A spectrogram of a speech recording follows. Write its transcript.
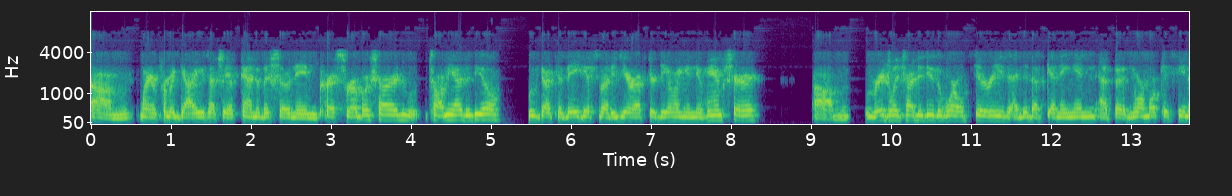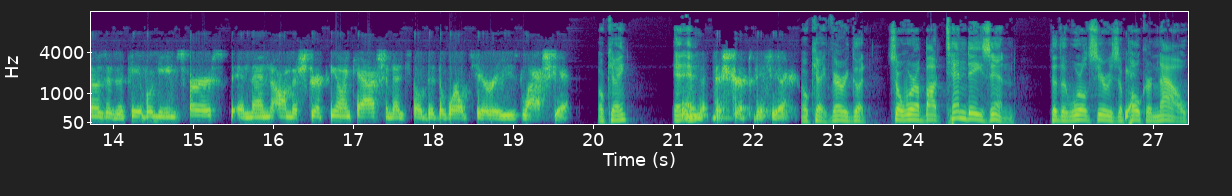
Um, learned from a guy who's actually a fan of the show named Chris Robochard, taught me how to deal. Moved out to Vegas about a year after dealing in New Hampshire. Um, originally tried to do the World Series, ended up getting in at the normal casinos as the table games first, and then on the strip dealing cash, and then still did the World Series last year Okay. and, the strip this year. Okay, very good. So we're about 10 days in to the World Series of Poker now.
